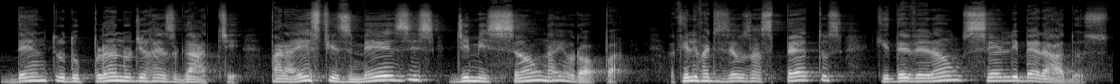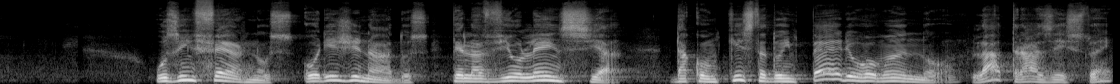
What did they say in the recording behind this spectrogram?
dentro do plano de resgate para estes meses de missão na Europa. Aqui ele vai dizer os aspectos que deverão ser liberados. Os infernos originados pela violência da conquista do Império Romano, lá atrás isto, hein?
